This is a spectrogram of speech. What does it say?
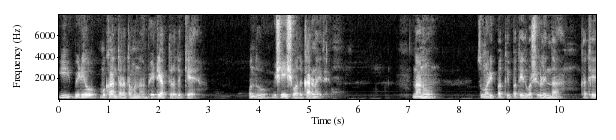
ಈ ವಿಡಿಯೋ ಮುಖಾಂತರ ತಮ್ಮನ್ನು ಭೇಟಿಯಾಗ್ತಿರೋದಕ್ಕೆ ಒಂದು ವಿಶೇಷವಾದ ಕಾರಣ ಇದೆ. ನಾನು ಸುಮಾರು ಇಪ್ಪತ್ತು, ಇಪ್ಪತ್ತೈದು ವರ್ಷಗಳಿಂದ ಕಥೆ,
